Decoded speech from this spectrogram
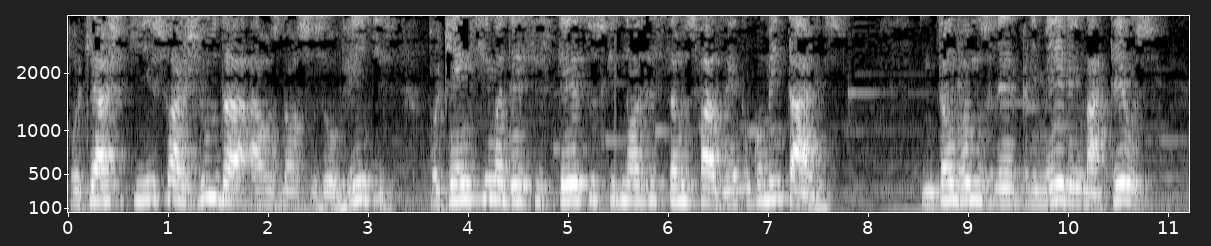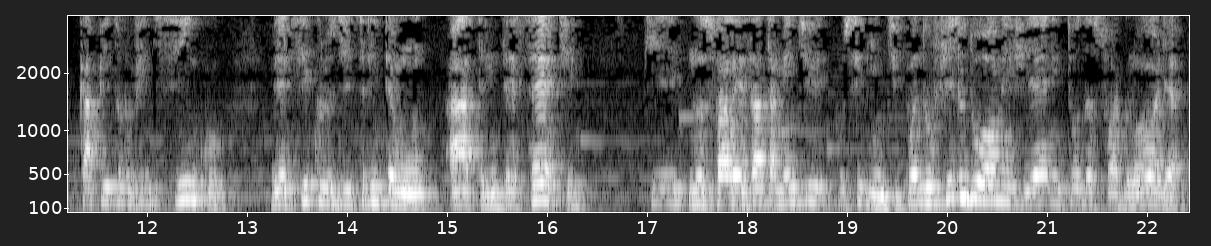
porque acho que isso ajuda aos nossos ouvintes, porque é em cima desses textos que nós estamos fazendo comentários. Então vamos ler primeiro em Mateus, capítulo 25, versículos de 31 a 37, que nos fala exatamente o seguinte: Quando o Filho do Homem vier em toda a sua glória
